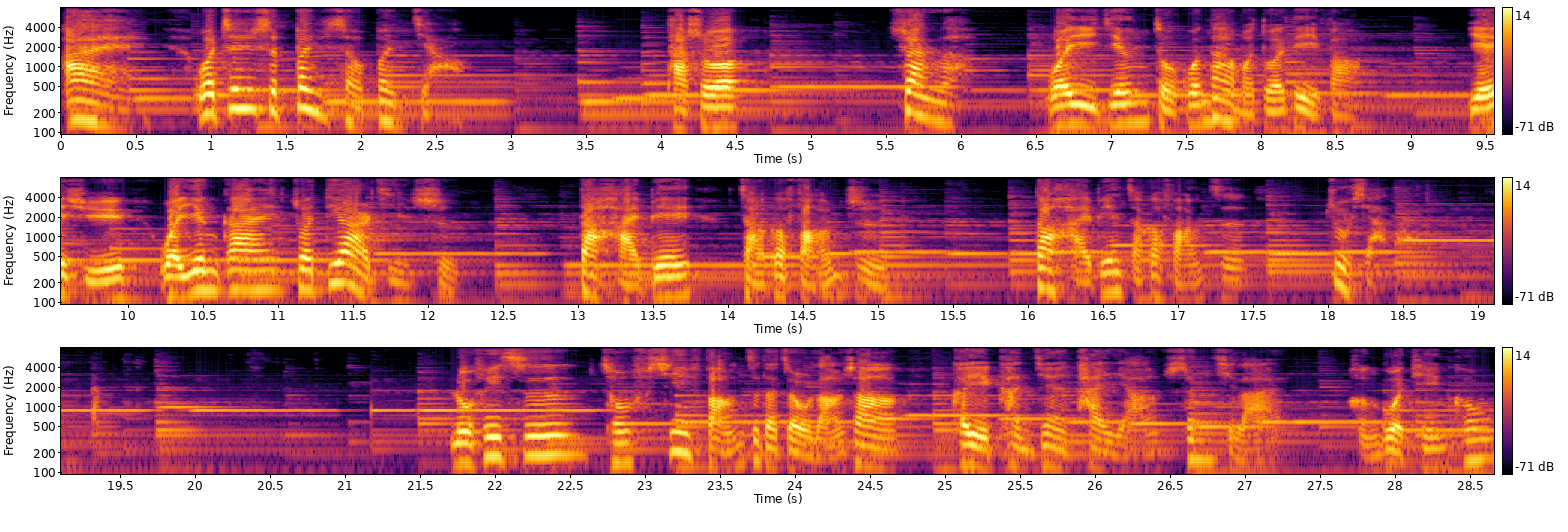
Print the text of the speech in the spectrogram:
唉，我真是笨手笨脚。他说：“算了，我已经走过那么多地方，也许我应该做第二件事，到海边找个房子。”到海边找个房子住下来。鲁菲斯从新房子的走廊上可以看见太阳升起来，横过天空，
